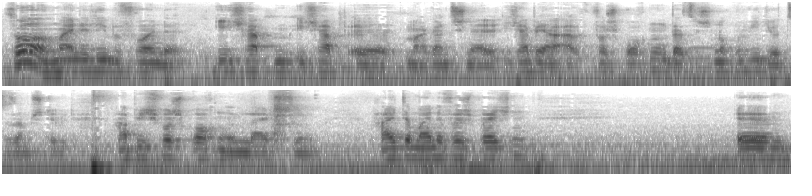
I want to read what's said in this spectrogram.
So, meine liebe Freunde, ich habe ich hab, äh, mal ganz schnell, ich habe ja versprochen, dass ich noch ein Video zusammenstelle. Habe ich versprochen im Livestream. Halte meine Versprechen. Ähm,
